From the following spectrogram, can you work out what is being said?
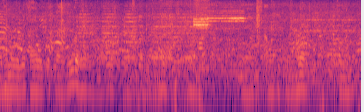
સામે જે દેખાય હોય ચોટીલા ડુંગર છે આવું બધું હોય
